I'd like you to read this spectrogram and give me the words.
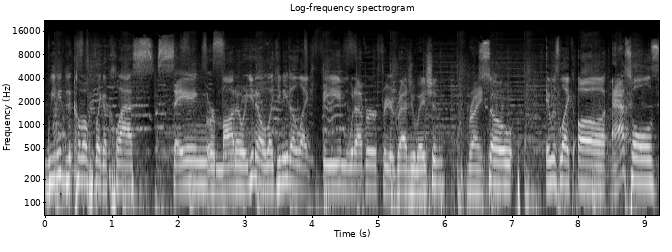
we needed to come up with like a class saying or motto. You know, like you need a like theme, whatever, for your graduation. right. So it was like uh assholes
